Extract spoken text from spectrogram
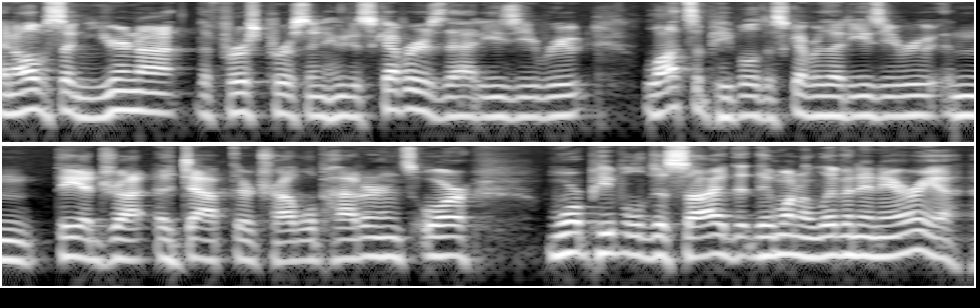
then all of a sudden you're not the first person who discovers that easy route. Lots of people discover that easy route and they adra- adapt their travel patterns, or more people decide that they want to live in an area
